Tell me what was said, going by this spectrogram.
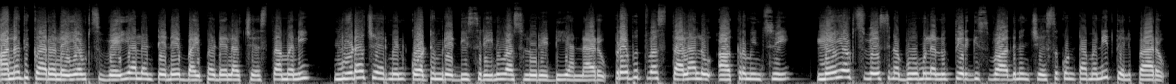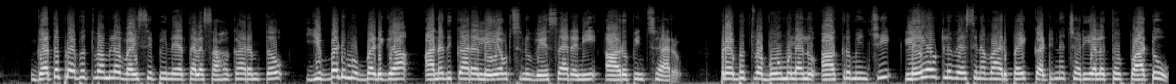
అనధికార లేఅవుట్స్ వేయాలంటేనే భయపడేలా చేస్తామని నుడా చైర్మన్ కోటంరెడ్డి శ్రీనివాసులు రెడ్డి అన్నారు. ప్రభుత్వ స్థలాలు ఆక్రమించి లేఅవుట్స్ వేసిన భూములను తిరిగి స్వాధీనం చేసుకుంటామని తెలిపారు. గత ప్రభుత్వంలో వైసీపీ నేతల సహకారంతో ఇబ్బడి ముబ్బడిగా అనధికార లేఅవుట్స్ను వేశారని ఆరోపించారు. ప్రభుత్వ భూములను ఆక్రమించి లేఅవుట్లు వేసిన వారిపై కఠిన చర్యలతో పాటు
